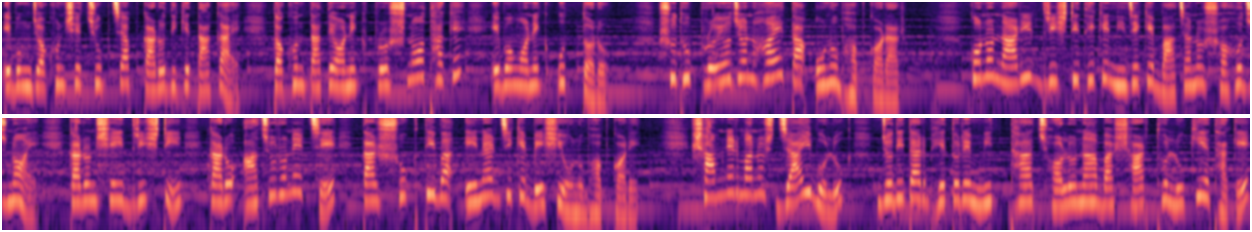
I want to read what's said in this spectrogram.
এবং যখন সে চুপচাপ কারও দিকে তাকায়, তখন তাতে অনেক প্রশ্নও থাকে এবং অনেক উত্তরও। শুধু প্রয়োজন হয় তা অনুভব করার। কোনো নারীর দৃষ্টি থেকে নিজেকে বাঁচানো সহজ নয়, কারণ সেই দৃষ্টি কারও আচরণের চেয়ে তার শক্তি বা এনার্জিকে বেশি অনুভব করে। সামনের মানুষ যাই বলুক, যদি তার ভেতরে মিথ্যা, ছলনা বা স্বার্থ লুকিয়ে থাকে,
